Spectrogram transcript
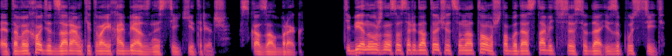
«Это выходит за рамки твоих обязанностей, Китридж», — сказал Брэк. «Тебе нужно сосредоточиться на том, чтобы доставить все сюда и запустить.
